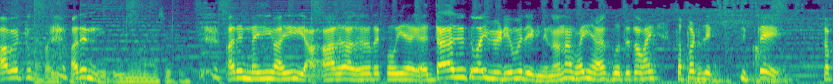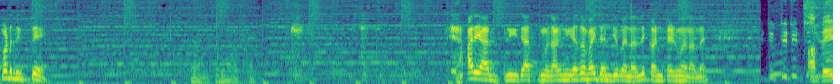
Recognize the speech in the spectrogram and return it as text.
अबे तू अरे तो। अरे नहीं भाई यार अरे कोई है दादा तो भाई वीडियो में देख लेना ना भाई हैक होते तो भाई सपट दिख दिखते सपट दिखते। चल चला। अरे यार प्लीज़ यार मज़ाक नहीं करता भाई जल्दी बना दे कंटेंट बनाना। है अबे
